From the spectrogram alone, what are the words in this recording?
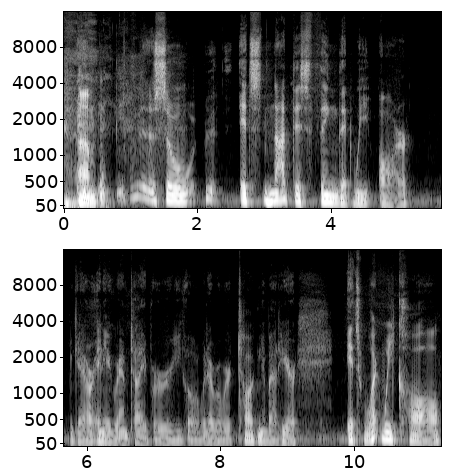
um, so it's not this thing that we are, okay, our enneagram type or ego or whatever we're talking about here. It's what we call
